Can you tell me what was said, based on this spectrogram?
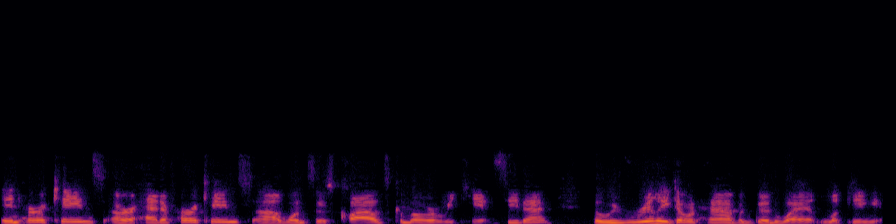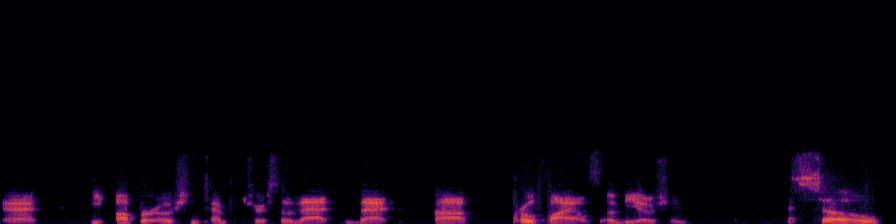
in hurricanes or ahead of hurricanes. Uh, once those clouds come over, we can't see that. But we really don't have a good way at looking at the upper ocean temperature, so that that uh, profiles of the ocean. So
